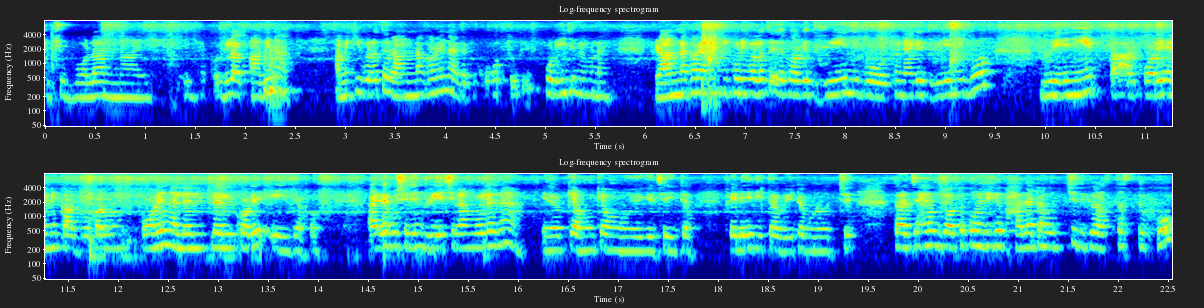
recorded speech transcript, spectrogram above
কিছু বলার নাই। এগুলো আগে না আমি কি বলতো, রান্নাঘরে না, দেখো কতদিন পরেই যাবে মনে হয়, রান্নাঘরে আমি কী করি বলতো, দেখো আগে ধুয়ে নিব, ওখানে আগে ধুয়ে নিব, ধুয়ে নিয়ে তারপরে আমি কাটবো, কারণ পরে না লেল লেল করে, এই দেখো। আর দেখো, সেদিন ধুয়েছিলাম বলে না এবার কেমন কেমন হয়ে গেছে, এইটা ফেলেই দিতে হবে এটা মনে হচ্ছে। তা যাই হোক, যতক্ষণ এদিকে ভাজাটা হচ্ছে, এদিকে আস্তে আস্তে হোক,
